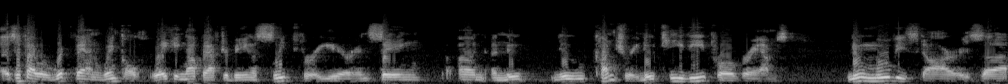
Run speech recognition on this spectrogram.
as if I were Rip Van Winkle, waking up after being asleep for a year and seeing a, a new, new country, new TV programs, new movie stars, uh,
